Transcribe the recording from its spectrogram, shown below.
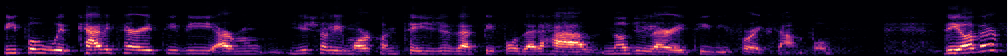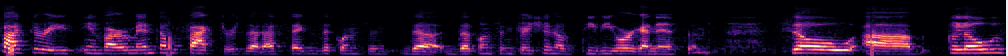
People with cavitary TB are usually more contagious than people that have nodulary TB, for example. The other factor is environmental factors that affect the, the, the concentration of TB organisms. So uh, closed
